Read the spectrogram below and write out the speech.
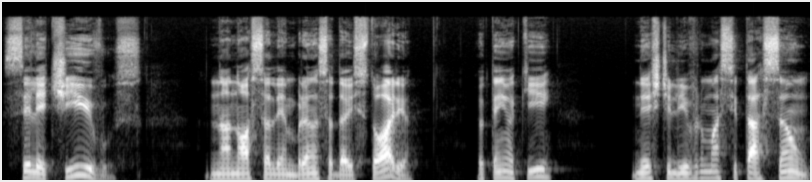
seletivos na nossa lembrança da história, eu tenho aqui neste livro uma citação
